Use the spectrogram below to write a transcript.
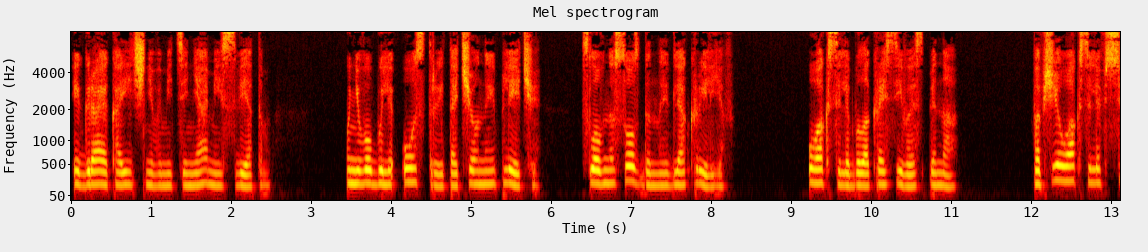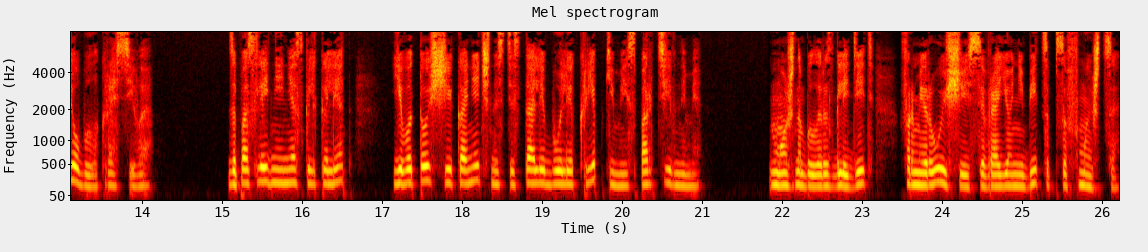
играя коричневыми тенями и светом. У него были острые точёные плечи, словно созданные для крыльев. У Акселя была красивая спина. Вообще у Акселя все было красивое. За последние несколько лет его тощие конечности стали более крепкими и спортивными. Можно было разглядеть формирующиеся в районе бицепсов мышцы.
